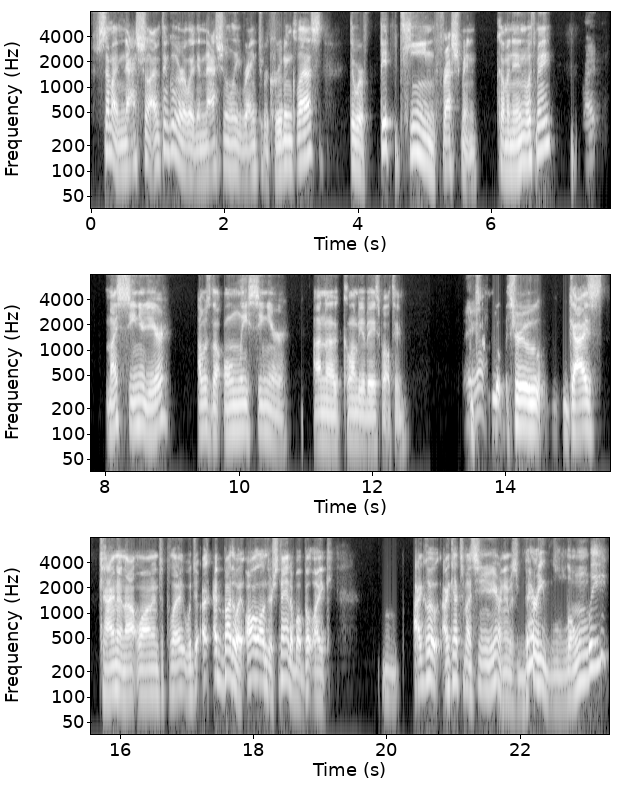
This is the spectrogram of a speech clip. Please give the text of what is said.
semi-national, I think we were like a nationally ranked recruiting class. There were 15 freshmen coming in with me. Right. My senior year, I was the only senior on the Columbia baseball team. Through, through guys kind of not wanting to play. Which, uh, by the way, all understandable, but like I go, I got to my senior year and it was very lonely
